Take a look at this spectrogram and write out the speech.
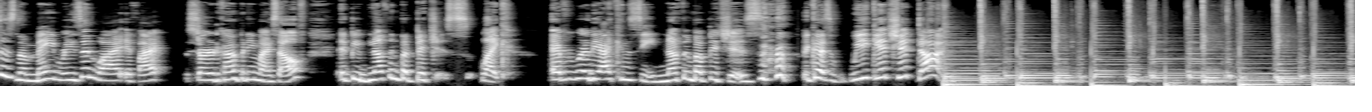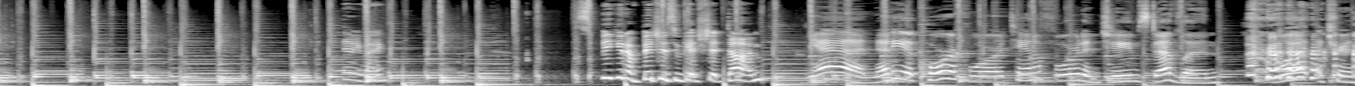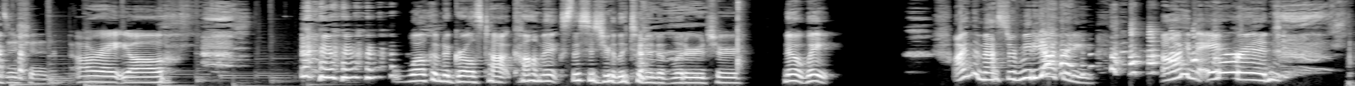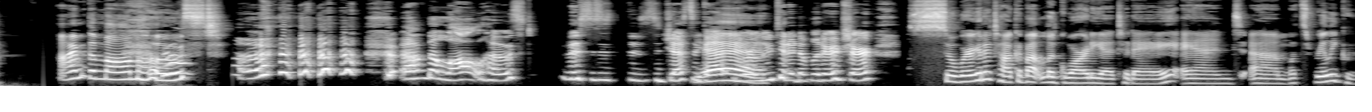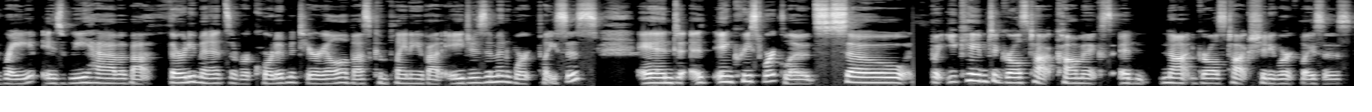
this is the main reason why if I started a company myself, it'd be nothing but bitches. Like everywhere the eye can see, nothing but bitches. because we get shit done. Anyway. Speaking of bitches who get shit done. Yeah, Nnedi Okorafor, Tana Ford, and James Devlin. What a transition. All right, y'all. Welcome to Girls Talk Comics. This is your Lieutenant of Literature. No, wait. I'm the Master of Mediocrity. I'm Aaron. I'm the mom host. I'm the lol host. This is, this is Jessica, Yeah. your lieutenant of literature. So we're going to talk about LaGuardia today, and um, what's really great is we have about 30 minutes of recorded material of us complaining about ageism in workplaces and uh, increased workloads. So, but you came to Girls Talk Comics and not Girls Talk Shitty Workplaces.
